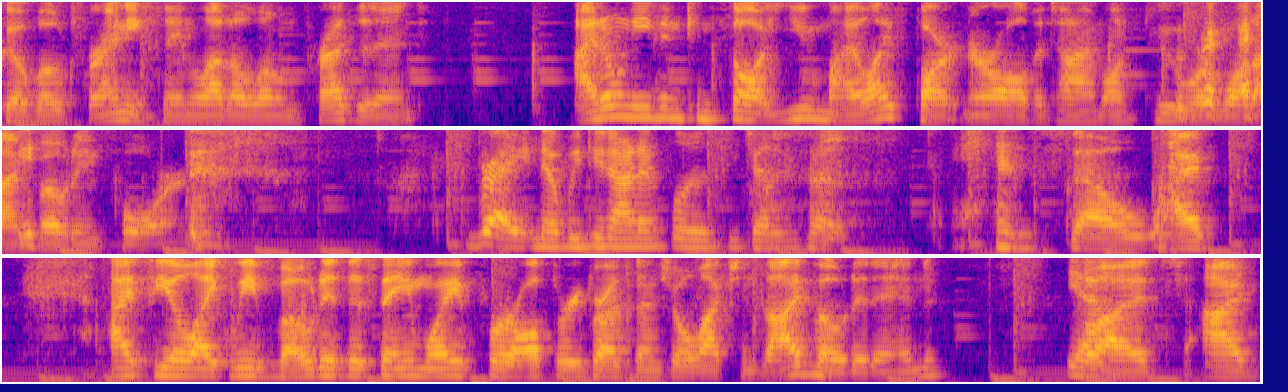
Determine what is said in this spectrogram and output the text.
go vote for anything, let alone president. I don't even consult you, my life partner, all the time on who or what I'm voting for. right. No, we do not influence each other's votes. And so I I feel like we voted the same way for all three presidential elections I voted in, Yeah. but I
